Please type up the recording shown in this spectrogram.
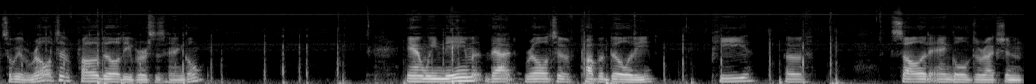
So we have relative probability versus angle and we name that relative probability P of solid angle direction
